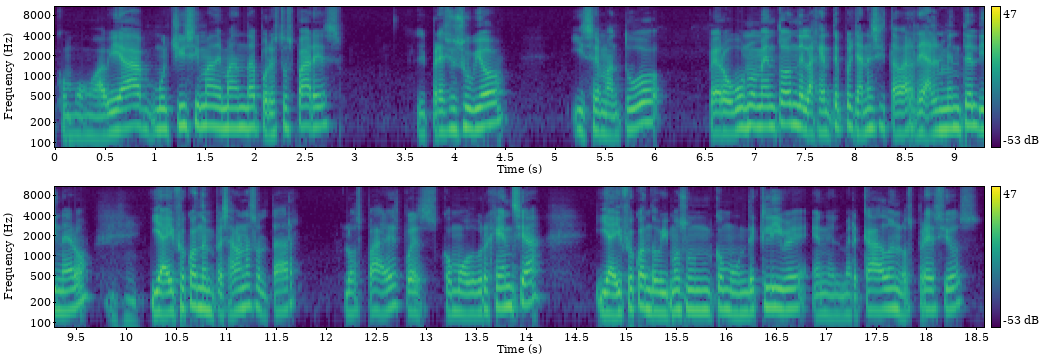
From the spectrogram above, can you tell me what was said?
Como había muchísima demanda por estos pares, el precio subió y se mantuvo, pero hubo un momento donde la gente pues ya necesitaba realmente el dinero y ahí fue cuando empezaron a soltar los pares pues como de urgencia y ahí fue cuando vimos un como un declive en el mercado, en los precios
